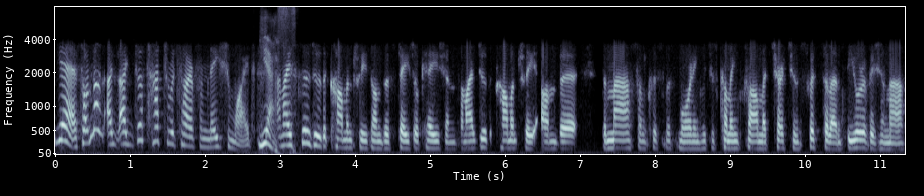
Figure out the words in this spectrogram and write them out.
Yeah, so I'm not. I, I just had to retire from Nationwide. Yes. and I still do the commentaries on the state occasions, and I do the commentary on the the mass on Christmas morning, which is coming from a church in Switzerland, the Eurovision Mass.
